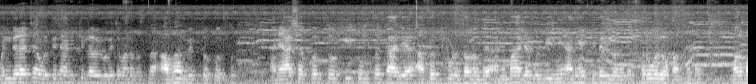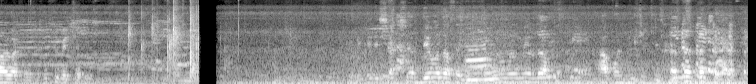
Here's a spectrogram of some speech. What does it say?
मंदिराच्या वतीने आणि किल्ला विभागाच्या मनापासून आभार व्यक्त करतो. आणि आशा करतो की तुमचं कार्य असंच पुढे चालू द्या आणि माझ्या वतीने आणि या किल्ला विभागाच्या सर्व लोकांकडून मला भावी वाटण्यासाठी शुभेच्छा देतो कधी साक्षात देवच असायचे. म्हणून मी जातो. आपण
